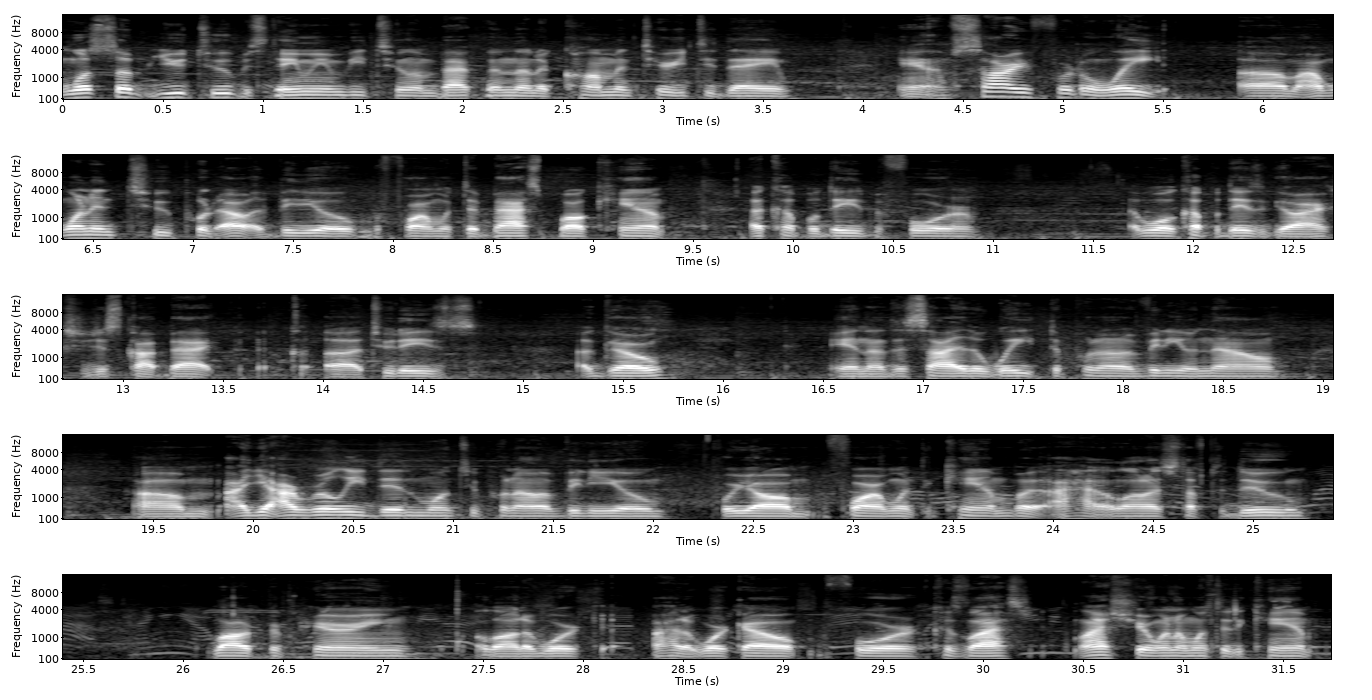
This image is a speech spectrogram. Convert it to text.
What's up YouTube? It's Damean V2. I'm back with another commentary today. And I'm sorry for the wait. Um, I wanted to put out a video before I went to basketball camp a couple days before. Well, a couple days ago. I actually just got back uh, two days ago. And I decided to wait to put out a video now. Um, I, yeah, I really did want to put out a video for y'all before I went to camp. But I had a lot of stuff to do. A lot of preparing a lot of work. I had to work out before because last last year when I went to the camp,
